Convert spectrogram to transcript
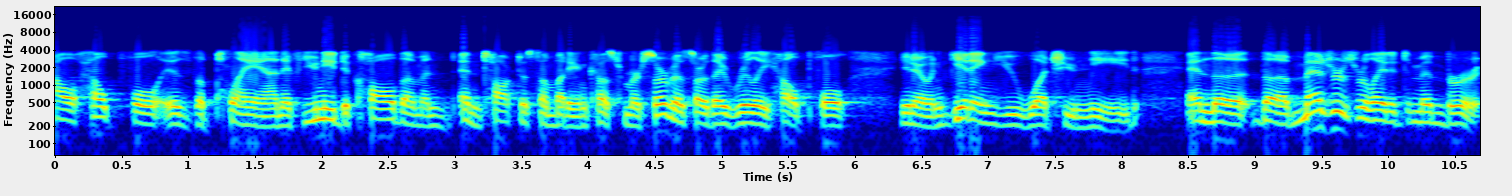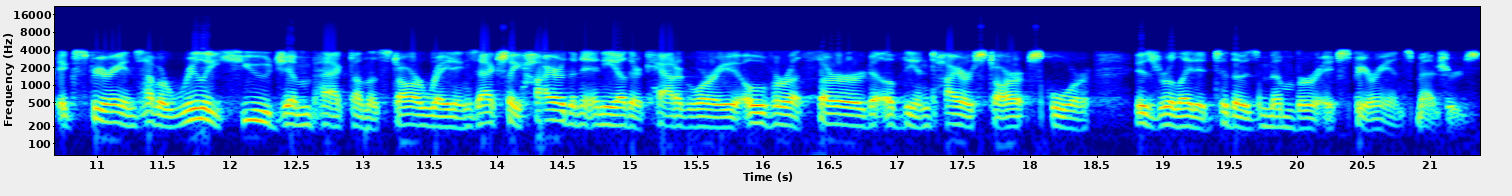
how helpful is the plan? If you need to call them and, and talk to somebody in customer service, are they really helpful? You know, and getting you what you need. And the, the measures related to member experience have a really huge impact on the star ratings, actually higher than any other category. Over a third of the entire star score is related to those member experience measures.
